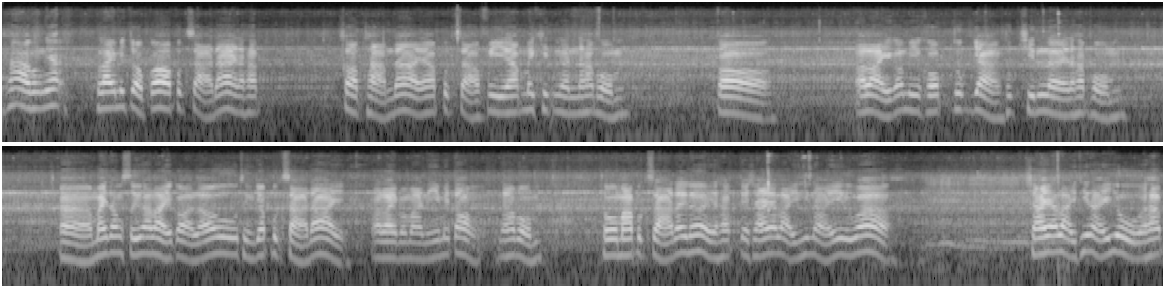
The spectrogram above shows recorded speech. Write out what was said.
125พวกเนี้ยใครไม่จบก็ปรึกษาได้นะครับ สอบถามได้นะครับปรึกษาฟรีครับไม่คิดเงินนะครับ ผม ก็อะไรก็มีครบทุกอย่างทุกชิ้นเลยนะครับ ผมอ่าไม่ต้องซื้ออะไรก่อนแล้วถึงจะปรึกษาได้อะไรประมาณนี้ไม่ต้องนะครับผม โทรมาปรึกษาได้เลยนะครับ จะใช้อะไรที่ไหนหรือว่า ใช้อะไรที่ไหนอยู่นะครับ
